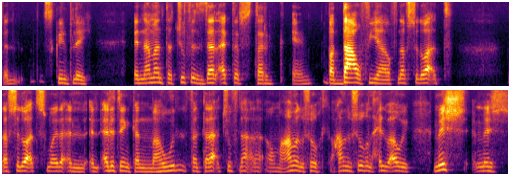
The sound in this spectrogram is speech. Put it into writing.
في ال screenplay إنما أنت تشوف إزاي ال actors ترج يعني بدعوا فيها وفي نفس الوقت نفس الوقت اسمه إيه ده ال editing كان مهول. فأنت لأ تشوف لأ لأ هم عملوا شغل عملوا شغل حلو قوي مش مش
